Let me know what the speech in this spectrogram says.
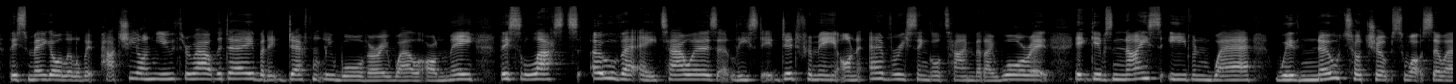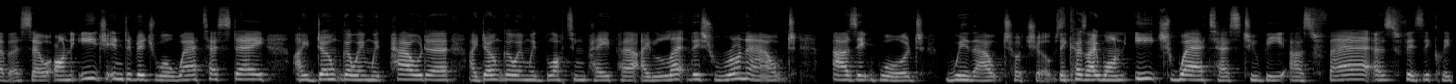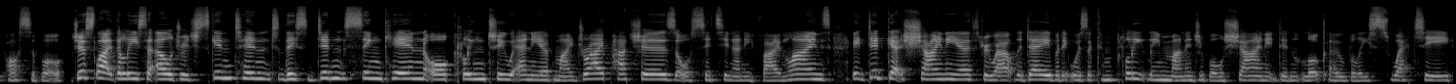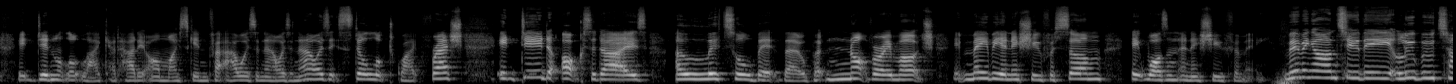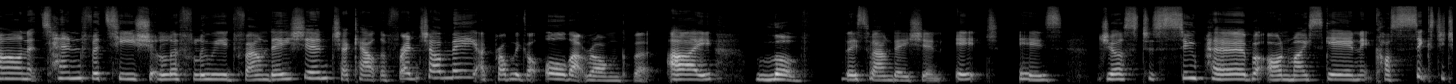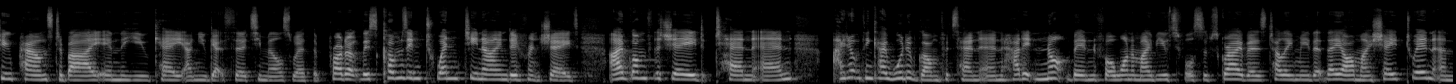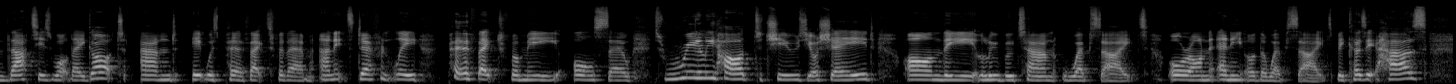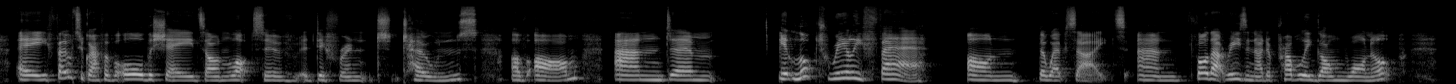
This may go a little bit patchy on you throughout the day, but it definitely wore very well on me. This lasts over eight hours, at least it did for me on every single time that I wore it. It gives nice even wear with no touch-ups whatsoever. So on each individual wear test day, I don't go in with powder, I don't go in with blotting paper, I let this run out as it would without touch-ups because I want each wear test to be as fair as physically possible. Just like the Lisa Eldridge skin tint, this didn't sink in or cling to any of my dry patches or sit in any fine lines. It did get shinier throughout the day, but it was a completely manageable shine. It didn't look overly sweaty. It didn't look like I'd had it on my skin for hours and hours and hours. It still looked quite fresh. It did oxidize a little bit though, but not very much. It may be an issue for some, it wasn't an issue for me. Moving on to the Louboutin Teint Fetiche Le Fluide Foundation. Check out the French on me. I probably got all that wrong, but I love this foundation. It is just superb on my skin. It costs £62 to buy in the UK and you get 30 mils worth of product. This comes in 29 different shades. I've gone for the shade 10N. I don't think I would have gone for 10N had it not been for one of my beautiful subscribers telling me that they are my shade twin and that is what they got and it was perfect for them. And it's definitely perfect for me also. It's really hard to choose your shade on the Louboutin website or on any other website because it has a photograph of all the shades on lots of different tones of arm and um, it looked really fair on the website and for that reason I'd have probably gone one up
